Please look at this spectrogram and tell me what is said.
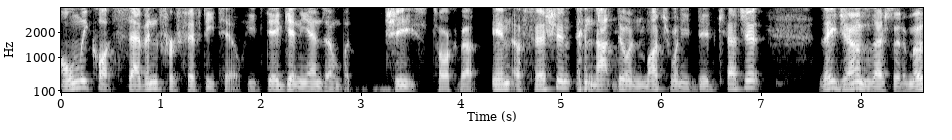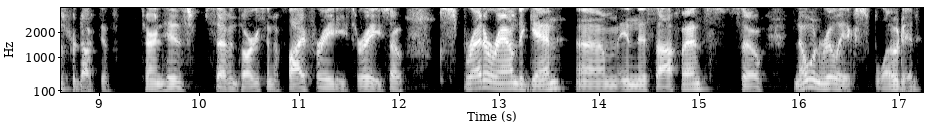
only caught seven for fifty-two. He did get in the end zone, but Jeez, talk about inefficient and not doing much when he did catch it. Zay Jones was actually the most productive. Turned his seven targets into five for 83. So spread around again um, in this offense. So no one really exploded.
